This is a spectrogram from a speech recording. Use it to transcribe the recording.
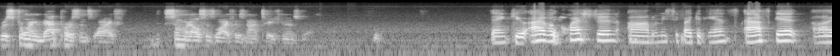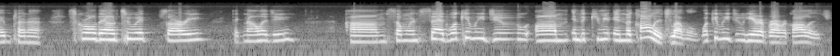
restoring that person's life, someone else's life is not taken as well. Thank you. I have a question. Um, let me see if I can ans- ask it. I'm trying to scroll down to it. Sorry, technology. Um, someone said, "What can we do um, in the commu- in the college level? What can we do here at Broward College?"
